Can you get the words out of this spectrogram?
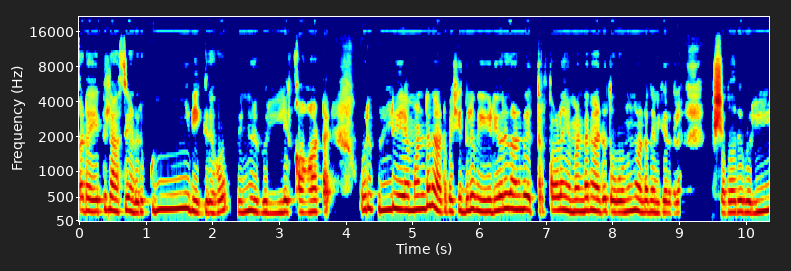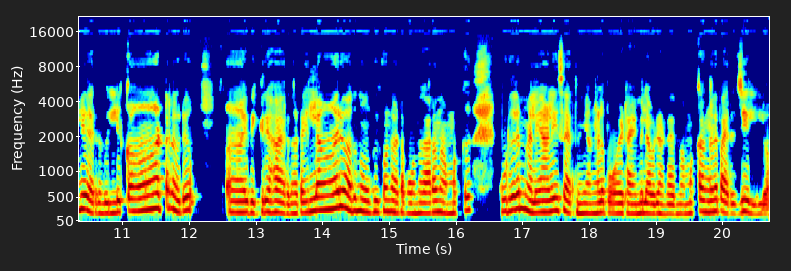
കേട്ടോ ഏറ്റവും ലാസ്റ്റ് കണ്ട ഒരു കുഞ്ഞു വിഗ്രഹവും പിന്നെ ഒരു വലിയ കാട്ടൻ. ഒരു വലിയ യമണ്ടനാട്ടോ പക്ഷെ ഇതിൽ വീഡിയോയിൽ കാണുമ്പോൾ എത്രത്തോളം യമണ്ടനായിട്ട് തോന്നുന്നുണ്ടെന്ന് എനിക്കറിയത്തില്ല. പക്ഷെ അതൊരു വലിയ ആയിരുന്നു വലിയ ഒരു വിഗ്രഹമായിരുന്നു കേട്ടോ. എല്ലാവരും അത് നോക്കിക്കൊണ്ടാട്ടോ പോകുന്നത്. കാരണം നമുക്ക് കൂടുതലും മലയാളീസ് ആയിരുന്നു ഞങ്ങൾ പോയ ടൈമിൽ അവിടെ ഉണ്ടായിരുന്നു നമുക്ക് അങ്ങനെ പരിചയമില്ലല്ലോ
